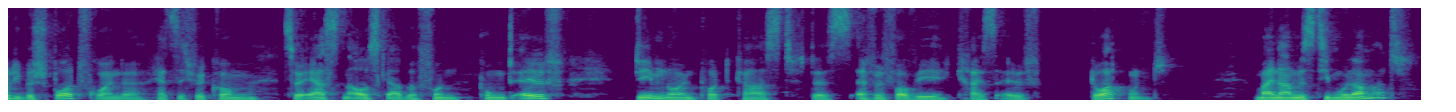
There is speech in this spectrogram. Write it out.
liebe Sportfreunde. Herzlich willkommen zur ersten Ausgabe von Punkt 11, dem neuen Podcast des FLVW Kreis 11 Dortmund. Mein Name ist Timo Lammert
